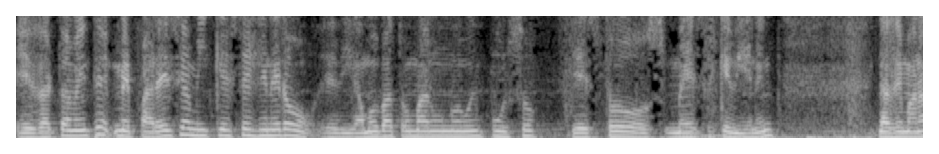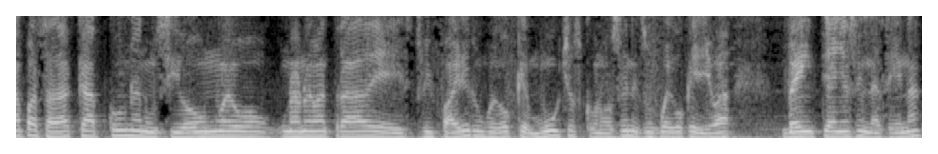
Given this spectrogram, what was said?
Exactamente. Me parece a mí que este género, eh, digamos, va a tomar un nuevo impulso estos meses que vienen. La semana pasada Capcom anunció una nueva entrada de Street Fighter, un juego que muchos conocen, es un juego que lleva 20 años en la escena,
